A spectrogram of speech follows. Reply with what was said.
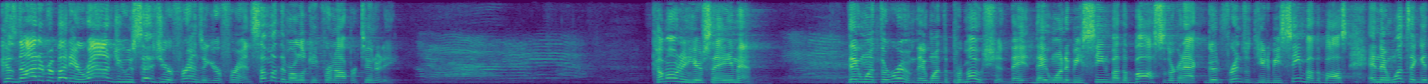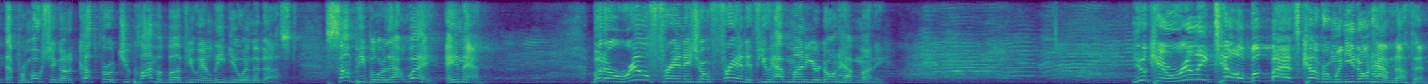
Because not everybody around you who says you're friends are your friends. Some of them are looking for an opportunity. Come on in here, say amen. They want the room. They want the promotion. They, they want to be seen by the boss. So they're going to act good friends with you to be seen by the boss. And then once they get that promotion, they're going to cutthroat you, climb above you, and leave you in the dust. Some people are that way. Amen. But a real friend is your friend if you have money or don't have money. You can really tell a book by its cover when you don't have nothing.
